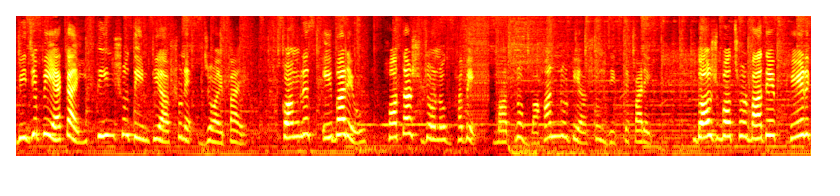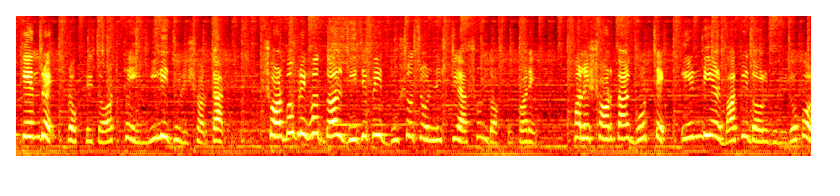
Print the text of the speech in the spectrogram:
বিজেপি একাই তিনশো তিনটি আসনে জয় পায়। কংগ্রেস এবারেও হতাশজনকভাবে মাত্র বাহান্নটি আসন জিততে পারে। দশ বছর বাদে ফের কেন্দ্রে প্রকৃত অর্থেই মিলিজুলি সরকার। সর্ববৃহৎ দল বিজেপি দুশো চল্লিশটি আসন দখল করে। ফলে সরকার গড়তে এনডিএর বাকি দলগুলির ওপর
